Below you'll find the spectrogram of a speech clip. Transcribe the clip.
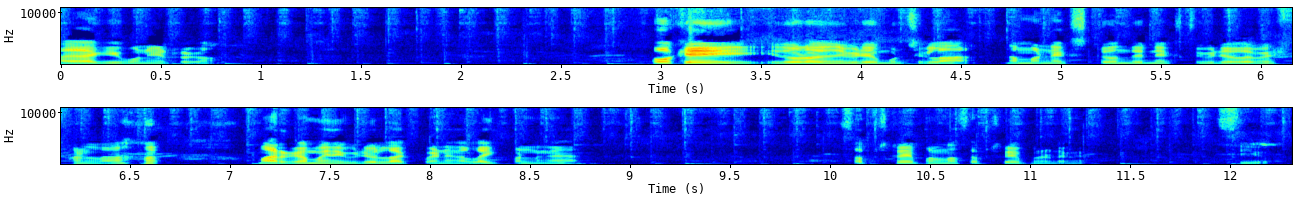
ஹயாக்கி பண்ணிகிட்ருக்கான் ஓகே இதோட இந்த வீடியோ முடிச்சுக்கலாம். நம்ம நெக்ஸ்ட் வந்து நெக்ஸ்ட் வீடியோவில் மீட் பண்ணலாம். மறக்காமல் இந்த வீடியோ லைக் பண்ணுங்கள் லைக் பண்ணுங்கள் சப்ஸ்கிரைப் பண்ணலாம் சப்ஸ்கிரைப் பண்ணிவிடுங்க see you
